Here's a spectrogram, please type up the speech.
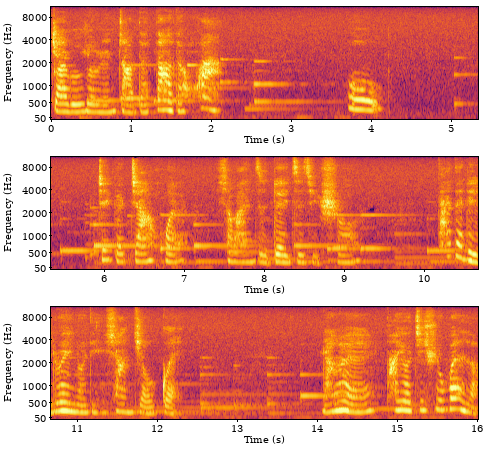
假如有人找得到的话。哦，这个家伙，小丸子对自己说，他的理论有点像酒鬼。然而，他又继续问了：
